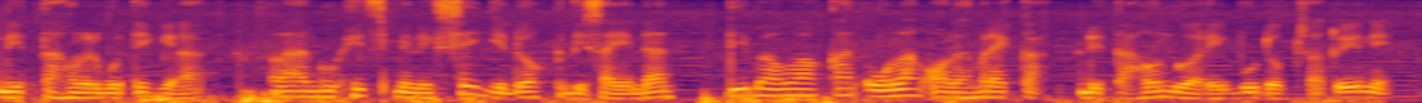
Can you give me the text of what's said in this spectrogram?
Di tahun 2003 Lagu hits milik Segidok di Saidan Dibawakan ulang oleh mereka Di tahun 2021 ini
